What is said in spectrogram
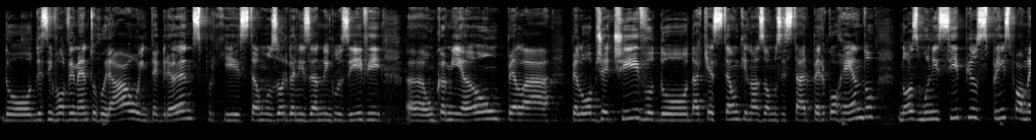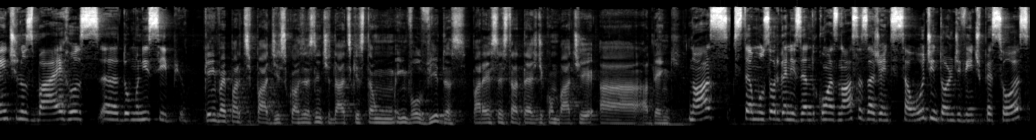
do desenvolvimento rural, integrantes, porque estamos organizando inclusive uh, um caminhão pela, pelo objetivo do, da questão que nós vamos estar percorrendo nos municípios, principalmente nos bairros uh, do município. Quem vai participar disso? Quais as entidades que estão envolvidas para essa estratégia de combate à, à dengue? Nós estamos organizando com as nossas agentes de saúde, em torno de 20 pessoas.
